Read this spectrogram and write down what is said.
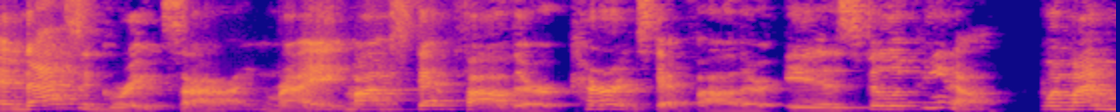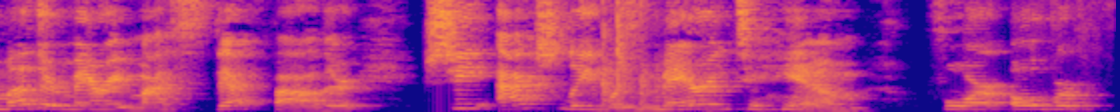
And that's a great sign, right? My stepfather, current stepfather, is Filipino. When my mother married my stepfather, she actually was married to him for over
